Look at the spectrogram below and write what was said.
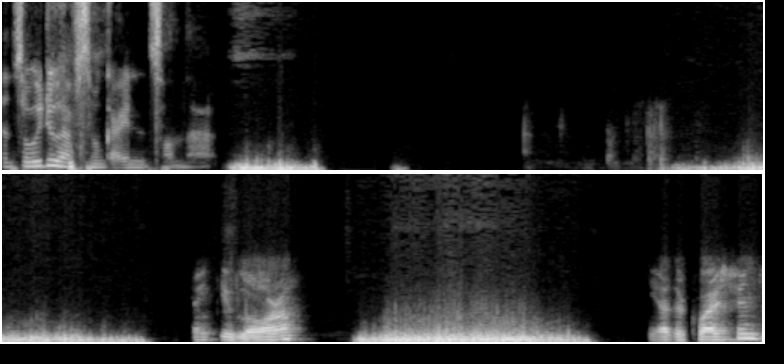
And so we do have some guidance on that. Thank you, Laura. Any other questions?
